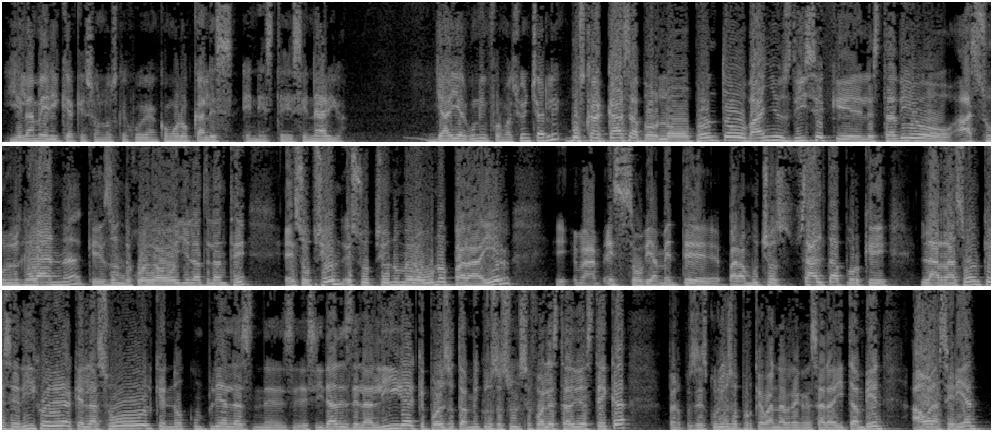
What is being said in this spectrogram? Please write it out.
y el América, que son los que juegan como locales en este escenario? ¿Ya hay alguna información, Charlie? Buscan casa por lo pronto. Baños dice que el estadio Azulgrana, que es donde juega hoy el Atlante, es opción, es su opción número uno para ir. eh, es obviamente para muchos salta porque la razón que se dijo era que el azul, que no cumplía las necesidades de la liga, que por eso también Cruz Azul se fue al Estadio Azteca, pero pues es curioso porque van a regresar ahí también. Ahora serían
